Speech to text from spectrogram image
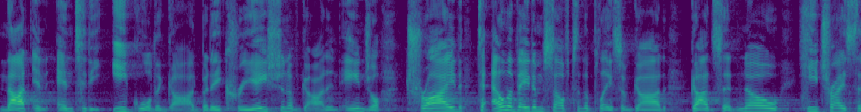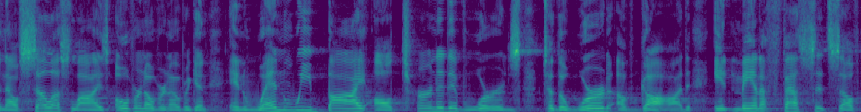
not an entity equal to God, but a creation of God, an angel, tried to elevate himself to the place of God. God said, No, he tries to now sell us lies over and over and over again. And when we buy alternative words to the word of God, it manifests itself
